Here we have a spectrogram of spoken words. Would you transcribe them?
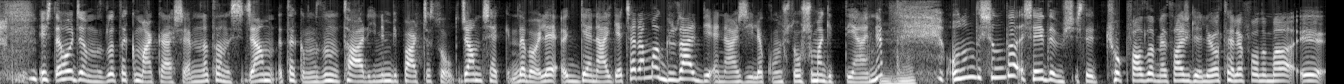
işte hocamızla takım arkadaşlarımla tanışacağım. Takımımızın tarihinin bir parçası olacağım şeklinde böyle genel geçer ama güzel bir enerjiyle konuştu. Hoşuma gitti yani. Hı hı. Onun dışında şey demiş işte çok fazla mesaj geliyor telefonuma e,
